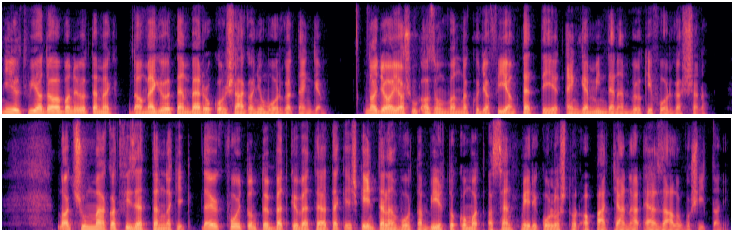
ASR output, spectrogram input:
Nyílt viadalban ölte meg, de a megölt ember rokonsága nyomorgat engem. Nagy aljasul azon vannak, hogy a fiam tettéért engem mindenemből kiforgassanak. Nagy summákat fizettem nekik, de ők folyton többet követeltek, és kénytelen voltam birtokomat a Szent Méri Kolostor apátjánál elzálogosítani.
